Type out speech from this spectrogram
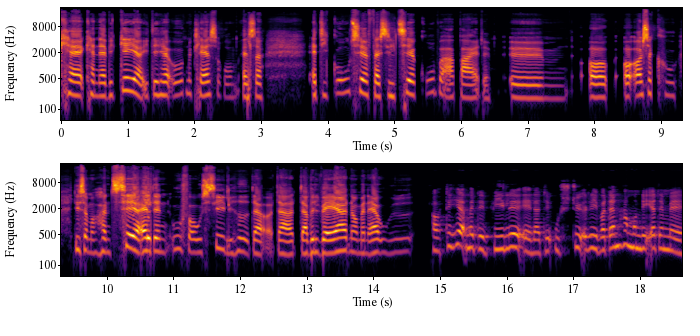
kan, kan navigere i det her åbne klasserum. Altså, at de er gode til at facilitere gruppearbejde, øh, og, og også at kunne ligesom at håndtere al den uforudsigelighed, der, der, der vil være, når man er ude. Og det her med det vilde eller det ustyrlige, hvordan harmonerer det med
